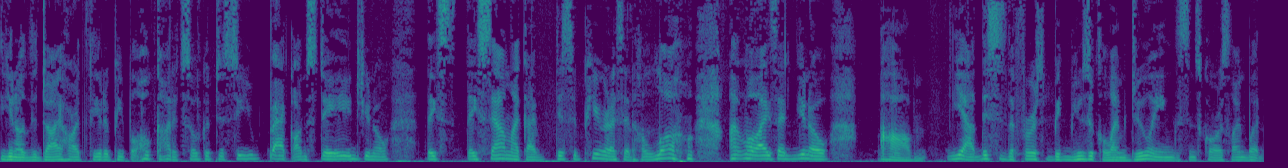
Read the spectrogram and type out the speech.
you know, the diehard theater people. Oh God, it's so good to see you back on stage. You know, they they sound like I've disappeared. I said hello. Um, well, I said, you know. Um, yeah, this is the first big musical I'm doing since Chorus Line, but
